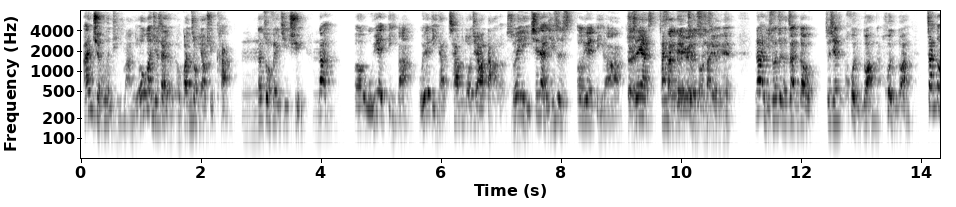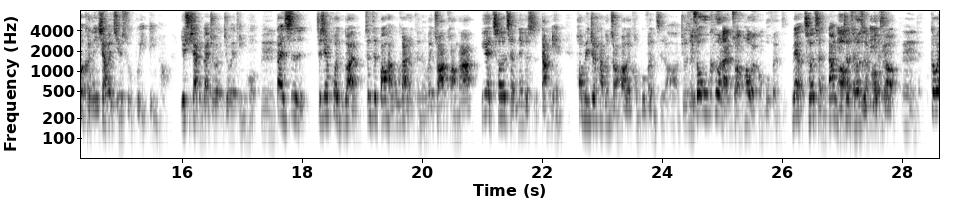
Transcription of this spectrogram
安全问题嘛，你欧冠决赛有有观众要去看，嗯那坐飞机去，那呃五月底吧，五月底他差不多就要打了，所以现在已经是二月底啦、对剩下三个月，最多三个月。那你说这个战斗这些混乱的混乱，战斗可能一下会结束，不一定哈，也许下礼拜就会就会停火。嗯，但是这些混乱，甚至包含乌克兰人可能会抓狂啊，因为车臣那个是当年后面就是他们转化为恐怖分子了啊，就是你说乌克兰转化为恐怖分子，没有车臣，当年哦车臣独立的时候嗯，各位，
